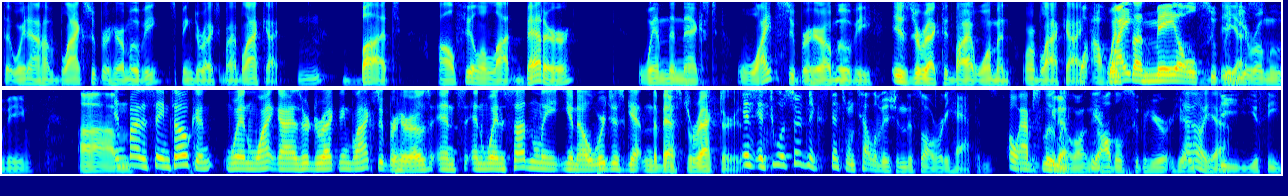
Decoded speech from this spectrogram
that we now have a black superhero movie. It's being directed by a black guy. Mhm. But I'll feel a lot better when the next white superhero movie is directed by a woman or a black guy. a white male superhero Yes. movie. Um, and by the same token, when white guys are directing black superheroes, and and when suddenly you know we're just getting the best directors. and, and to a certain extent on television, this already happens. Oh, absolutely. You know, Yeah. all those superhero heroes. Oh, yeah. You, you see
